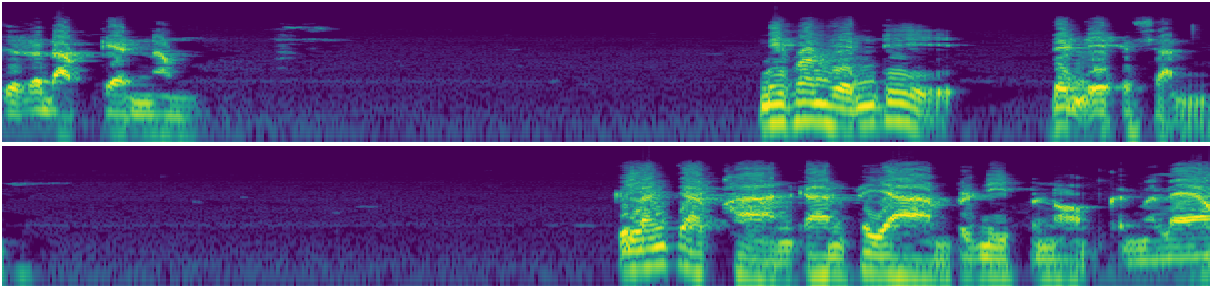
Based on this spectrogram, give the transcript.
คือระดับแกนนำมีความเห็นที่เป็นเอกฉันท์ คือหลังจากผ่านการพยายามประนีประนอมกันมาแล้ว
